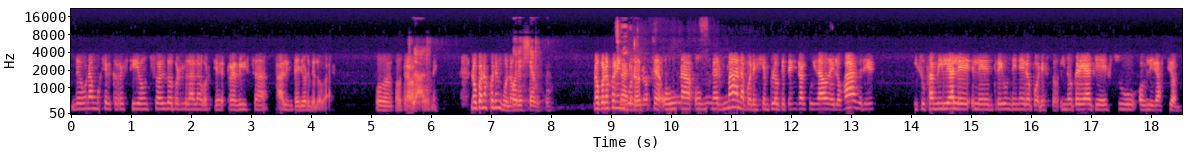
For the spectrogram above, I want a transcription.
de una mujer que reciba un sueldo por la labor que realiza al interior del hogar o, trabajo No conozco ninguno. Por ejemplo. No conozco ninguno, no sé, o una, o una hermana, por ejemplo, que tenga el cuidado de los padres y su familia le, le entregue un dinero por eso y no crea que es su obligación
